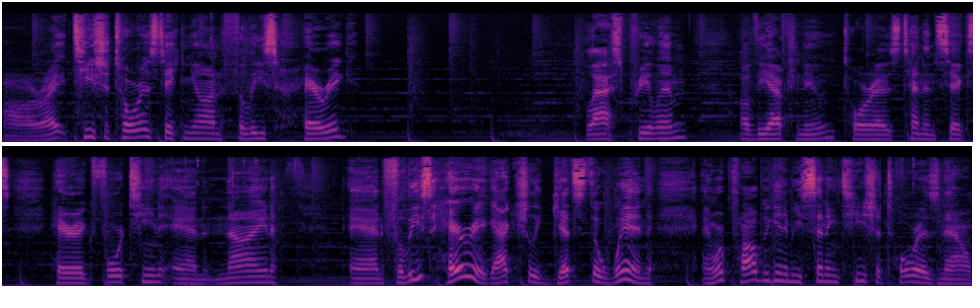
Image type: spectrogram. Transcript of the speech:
All right, Tisha Torres taking on Felice Herrig. Last prelim of the afternoon. Torres 10 and 6, Herrig 14 and 9. And Felice Herrig actually gets the win, and we're probably going to be sending Tisha Torres now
